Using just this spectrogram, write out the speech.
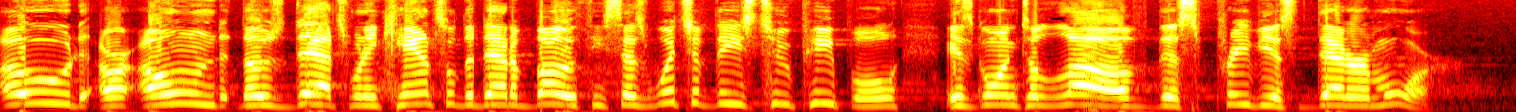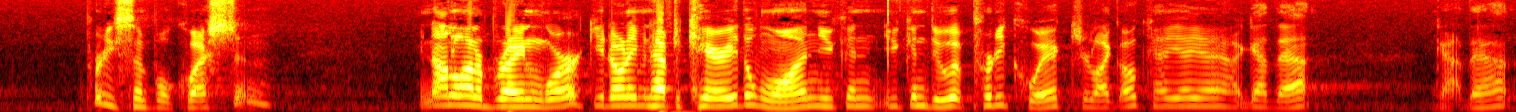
owed or owned those debts, when he canceled the debt of both, he says, which of these two people is going to love this previous debtor more? Pretty simple question. Not a lot of brain work. You don't even have to carry the one. You can, you can do it pretty quick. You're like, okay, yeah, yeah, I got that. Got that.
